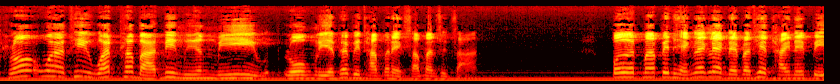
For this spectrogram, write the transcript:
เพราะว่าที่วัดพระบาทเมี่ยงเมืองมีโรงเรียนพระพิธรรมแผนกสามัญศึกษา เปิดมาเป็นแห่งแรก ๆ ในประเทศไทยในปี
